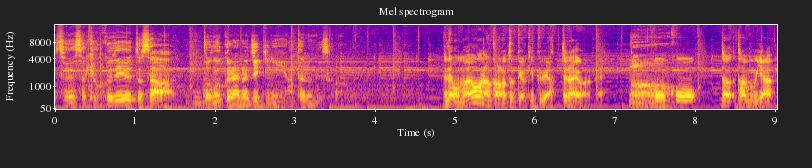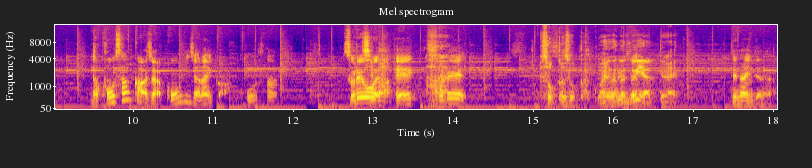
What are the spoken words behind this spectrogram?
それさ曲で言うとさどのくらいの時期に当たるんですか？でも真夜中の時は結局やってないからね。高高校だ多分やだ高3かじゃあ。高2じゃないか。高3それをえはい。それそっかそっか。真夜中の時にはやってない。やってないんじゃない？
